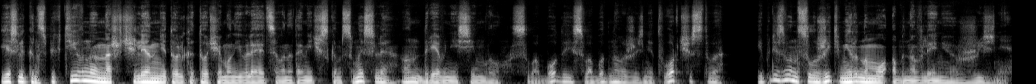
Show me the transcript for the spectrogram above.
Если конспективно, наш член не только то, чем он является в анатомическом смысле, он древний символ свободы и свободного жизнетворчества — и призван служить мирному обновлению жизни.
